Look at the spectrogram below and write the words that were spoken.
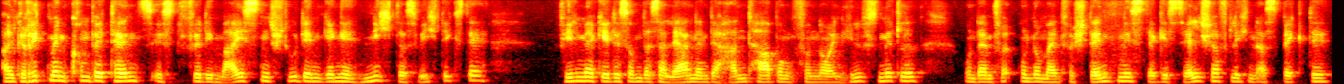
Algorithmenkompetenz ist für die meisten Studiengänge nicht das Wichtigste. Vielmehr geht es um das Erlernen der Handhabung von neuen Hilfsmitteln und, und um ein Verständnis der gesellschaftlichen Aspekte,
